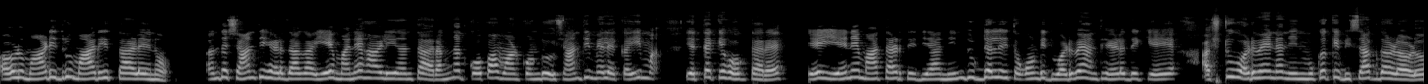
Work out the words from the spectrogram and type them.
ಅವಳು ಮಾಡಿದ್ರು ಮಾರಿರ್ತಾಳೇನೋ? ಅಂತ ಶಾಂತಿ ಹೇಳಿದಾಗ, ಏ ಮನೆ ಹಾಳಿ ಅಂತ ರಂಗನಾಥ್ ಕೋಪ ಮಾಡಿಕೊಂಡು ಶಾಂತಿ ಮೇಲೆ ಕೈ ಮ, ಎತ್ತಕ್ಕೆ ಹೋಗ್ತಾರೆ. ಏ, ಏನೇ ಮಾತಾಡ್ತಿದ್ಯಾ? ನಿನ್ ದುಡ್ಡಲ್ಲಿ ತಗೊಂಡಿದ್ ಒಡವೆ ಅಂತ ಹೇಳೋದಕ್ಕೆ ಅಷ್ಟು ಒಡವೆನ ನಿನ್ ಮುಖಕ್ಕೆ ಬಿಸಾಕ್ದವಳವಳು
